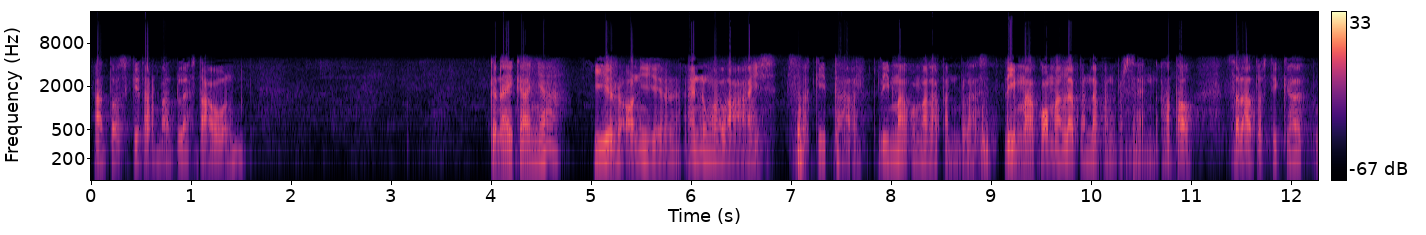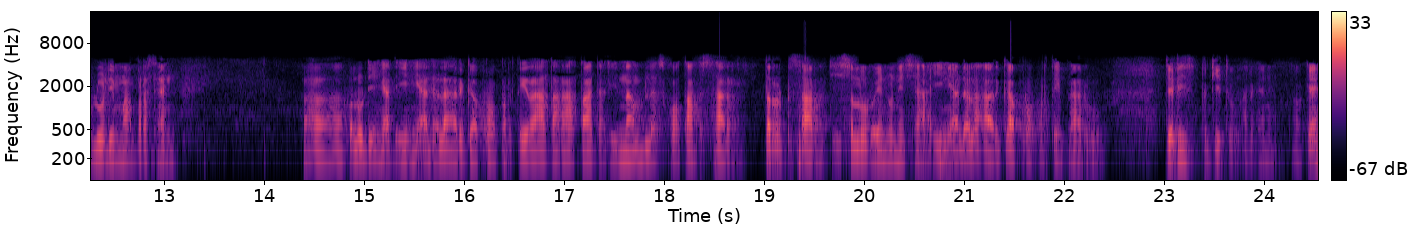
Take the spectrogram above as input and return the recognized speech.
atau sekitar 14 tahun kenaikannya year on year annualize sekitar 5,18 5,88 persen atau 135 persen. Uh, perlu diingat ini adalah harga properti rata-rata dari 16 kota besar terbesar di seluruh Indonesia. Ini adalah harga properti baru. Jadi begitu harganya. Oke. Okay?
